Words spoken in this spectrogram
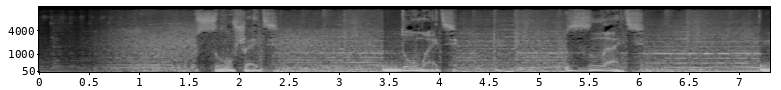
Слушать. Думать. Знать.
